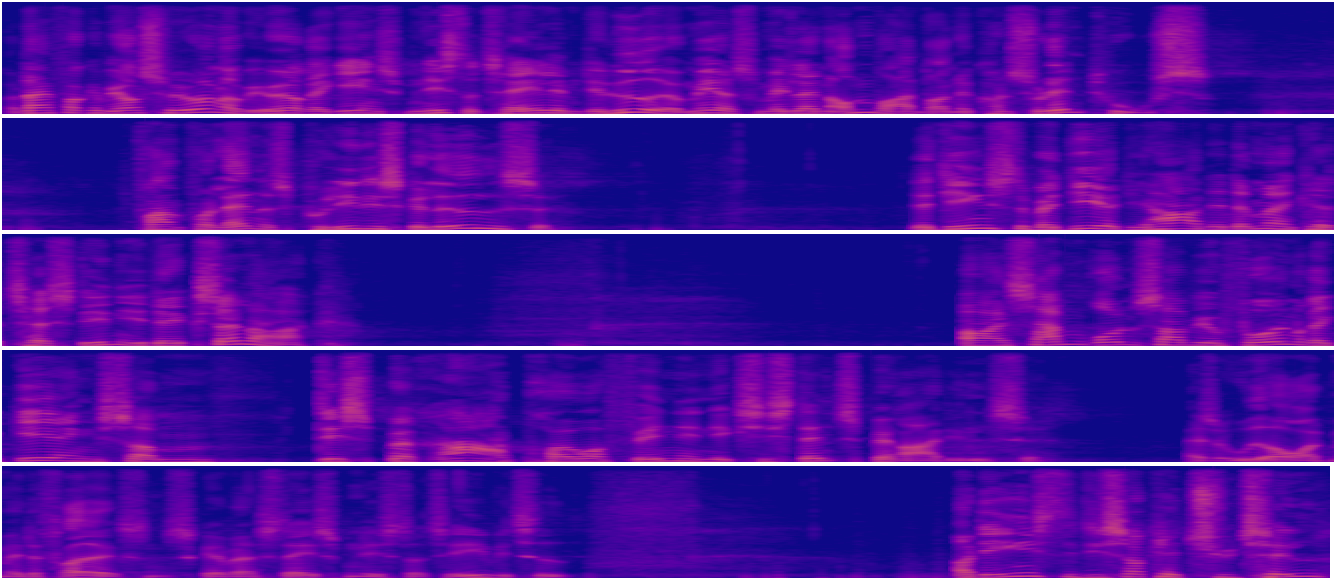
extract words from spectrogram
Og derfor kan vi også høre, når vi hører regeringsminister tale, men det lyder jo mere som et eller andet omvandrende konsulenthus, frem for landets politiske ledelse. Ja, de eneste værdier, de har, det er dem, man kan taste ind i det Excel-ark. Og af samme grund, så har vi jo fået en regering, som desperat prøver at finde en eksistensberettigelse. Altså udover at Mette Frederiksen skal være statsminister til evig tid. Og det eneste, de så kan ty til,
